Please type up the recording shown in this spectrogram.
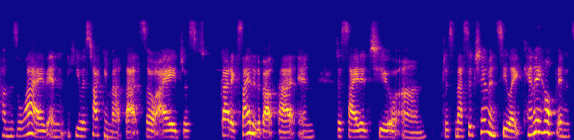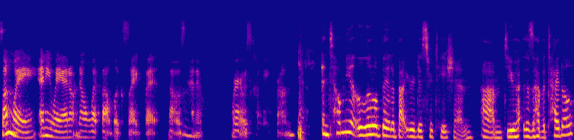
comes alive, and he was talking about that. So I just got excited about that and decided to um, just message him and see like can i help in some way anyway? I don't know what that looks like but that was kind mm. of where i was coming from. And tell me a little bit about your dissertation. Um, do you does it have a title?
